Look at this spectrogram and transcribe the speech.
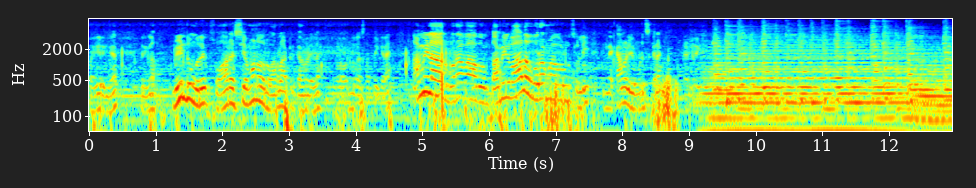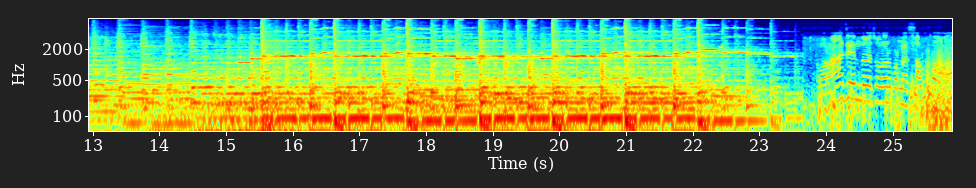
பகிருங்க சரிங்களா? மீண்டும் ஒரு சுவாரஸ்யமான ஒரு வரலாற்று காணொலியில் உங்களை வந்து நான் சந்திக்கிறேன். தமிழால் உறவாகவும் தமிழ் வாழ உறவாகும்னு சொல்லி இந்த காணொலியை முடிச்சுக்கிறேன். நன்றி சோழர் பண்ண சம்பவம்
